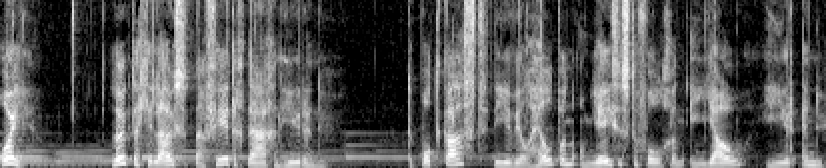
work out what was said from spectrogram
Hoi, leuk dat je luistert naar 40 dagen hier en nu. De podcast die je wil helpen om Jezus te volgen in jou, hier en nu.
